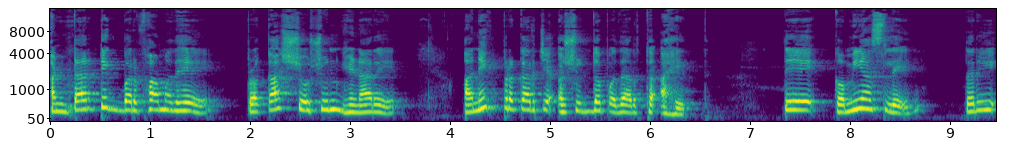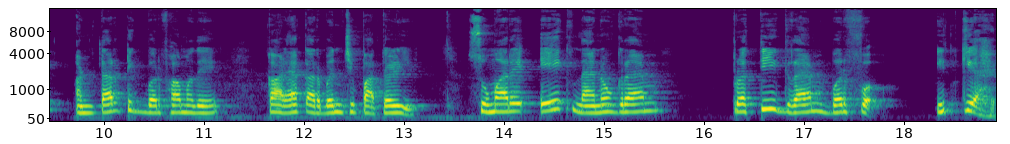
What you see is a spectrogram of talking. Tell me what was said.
अंटार्क्टिक बर्फामध्ये प्रकाश शोषून घेणारे अनेक प्रकारचे अशुद्ध पदार्थ आहेत. ते कमी असले तरी अंटार्क्टिक बर्फामध्ये काळ्या कार्बनची पातळी सुमारे एक नॅनोग्रॅम प्रति ग्रॅम बर्फ इतकी आहे.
